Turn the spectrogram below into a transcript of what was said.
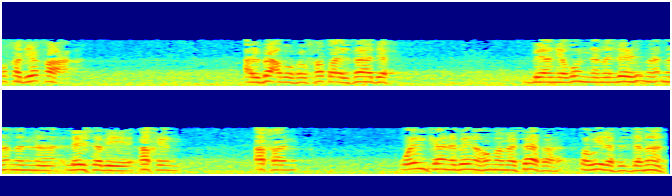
وقد يقع البعض في الخطأ الفادح بأن يظن من, من ليس بأخ أخا وإن كان بينهما مسافة طويلة في الزمان.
